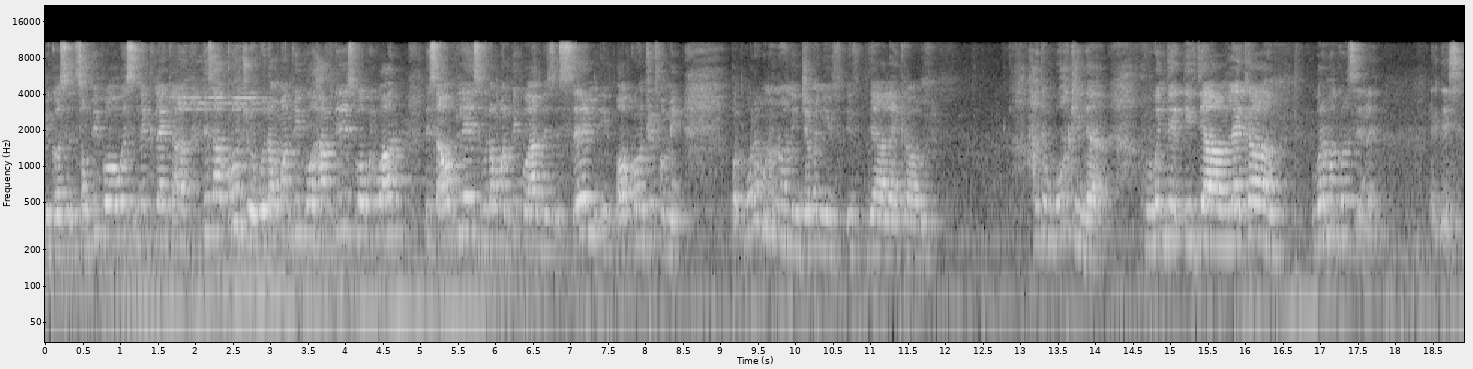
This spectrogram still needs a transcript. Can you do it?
because some people always make like, uh, this is our country. We don't want people have this. What we want, this is our place. We don't want people have this. The same in our country for me. But what I want to know in Germany, if, if they are like, um, how they working there, when they, if they are like, uh, what am I gonna say, like, like this,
